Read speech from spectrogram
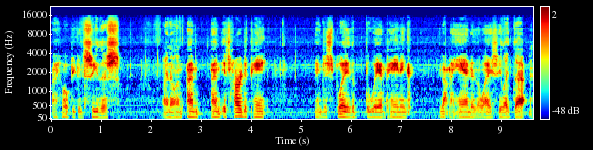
I hope you can see this. I know I'm, I'm, and it's hard to paint and display the, the way I'm painting. I got my hand in the way, see like that.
